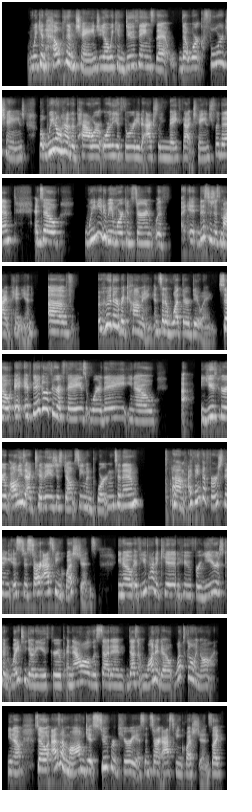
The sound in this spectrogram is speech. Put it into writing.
we can help them change. You know we can do things that that work for change but we don't have the power or the authority to actually make that change for them. And so we need to be more concerned with it, this is just my opinion of who they're becoming instead of what they're doing. So if they go through a phase where they you know uh, youth group all these activities just don't seem important to them um, i think the first thing is to start asking questions you know, if you've had a kid who for years couldn't wait to go to youth group and now all of a sudden doesn't want to go, what's going on? You know, so as a mom, get super curious and start asking questions like,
